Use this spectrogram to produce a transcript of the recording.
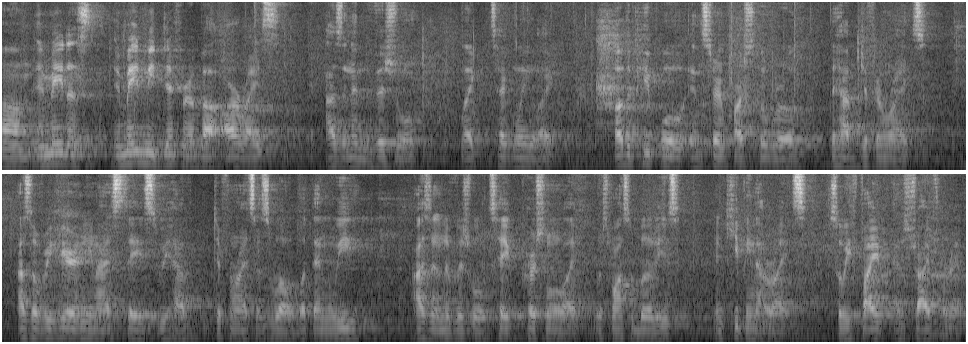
Um, it made us it made me differ about our rights as an individual. Like technically like other people in certain parts of the world they have different rights. As over here in the United States we have different rights as well, but then we as an individual take personal like responsibilities in keeping that rights. So we fight and strive for it.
